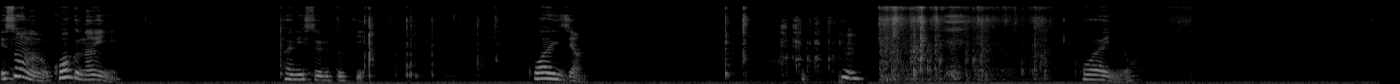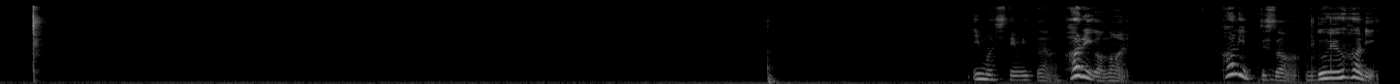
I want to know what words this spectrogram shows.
えそうなの？怖くない？針する時。怖いじゃん。怖いよ。今してみたら針がない。針ってさどういう針？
